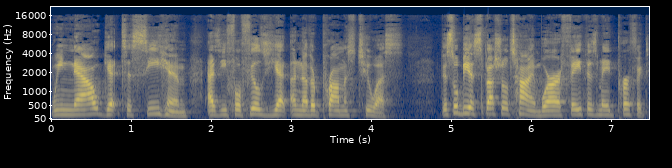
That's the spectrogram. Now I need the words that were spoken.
We now get to see him as he fulfills yet another promise to us. This will be a special time where our faith is made perfect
